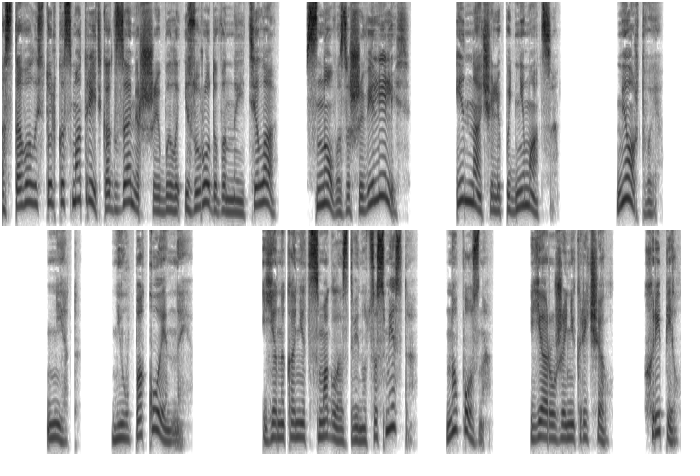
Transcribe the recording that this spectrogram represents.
Оставалось только смотреть, как замершие было изуродованные тела снова зашевелились и начали подниматься. Мертвые. Нет, неупокоенные. Я, наконец, смогла сдвинуться с места, но поздно. Яр уже не кричал, хрипел.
